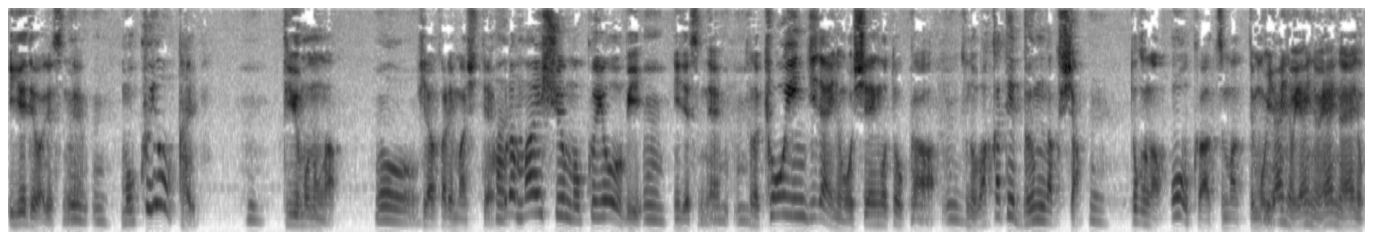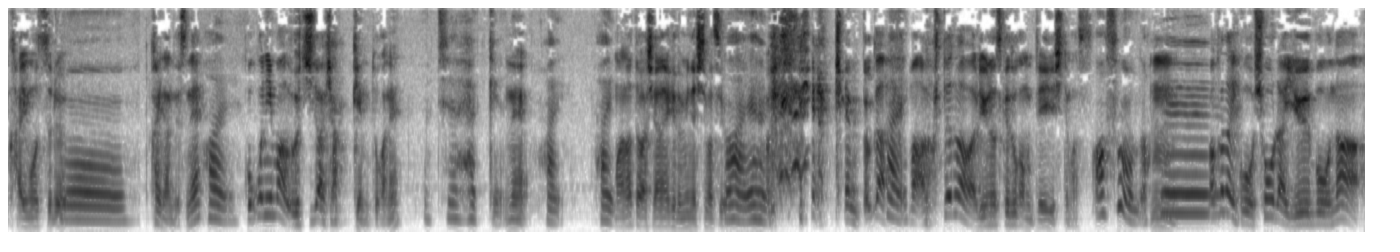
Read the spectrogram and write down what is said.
家ではですね、うんうん。木曜会っていうものが開かれまして、はい。これは毎週木曜日にですね、その教員時代の教え子とか、その若手文学者とかが多く集まって、もうやいのやいのやいのやいの会合するおー会なんですね。はいここにまあ内田百軒とかね、うちは百件。ねはい。はい。まあ、あなたは知らないけどみんな知ってますよ。はいはい百軒とか、はいまあ芥川龍之介とかも出入りしてます。あ、そうなんだ。うんへえ。まあ、かなりこう将来有望な、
